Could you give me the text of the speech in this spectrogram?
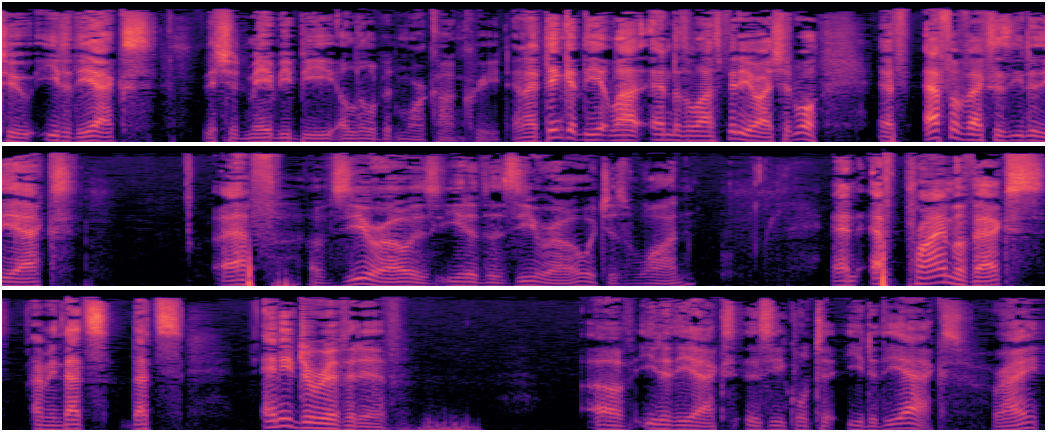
to e to the x, it should maybe be a little bit more concrete. And I think at the end of the last video, I said, well, if f of x is e to the x, f of 0 is e to the 0, which is 1. And f prime of x, I mean, that's, that's any derivative of e to the x is equal to e to the x, right?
